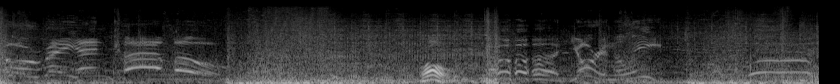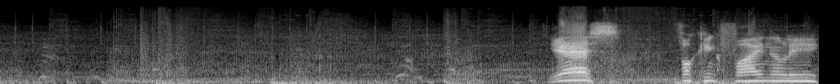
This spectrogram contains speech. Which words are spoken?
Korean combo. Whoa. We're in the lead. Yes! Fucking finally!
